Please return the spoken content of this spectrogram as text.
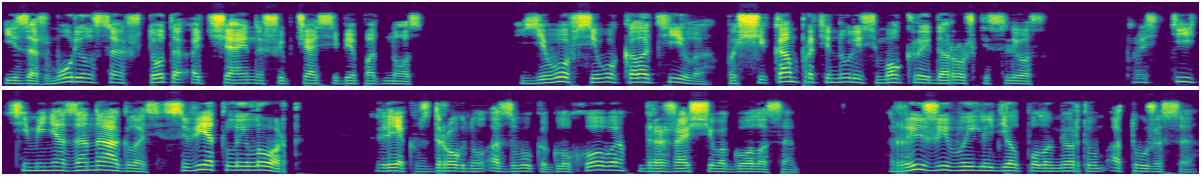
и зажмурился, что-то отчаянно шепча себе под нос. Его всего колотило, по щекам протянулись мокрые дорожки слез. «Простите меня за наглость, светлый лорд!» Лек вздрогнул от звука глухого, дрожащего голоса. Рыжий выглядел полумертвым от ужаса.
